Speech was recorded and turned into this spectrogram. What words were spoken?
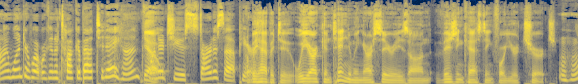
I wonder what we're going to talk about today, hon. Yeah. Why don't you start us up here? I'll be happy to. We are continuing our series on vision casting for your church. Mm-hmm.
